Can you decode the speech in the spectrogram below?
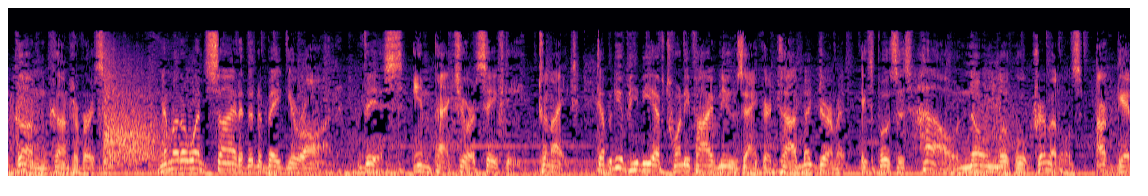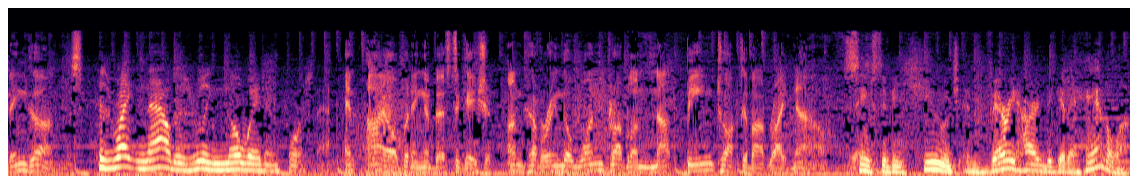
gun controversy. No matter what side of the debate you're on, this impacts your safety. Tonight, WPBF 25 News anchor Todd McDermott exposes how known local criminals are getting guns. Because right now, there's really no way to enforce that. An eye opening investigation uncovering the one problem not being talked about right now. Seems to be huge and very hard to get a handle on.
